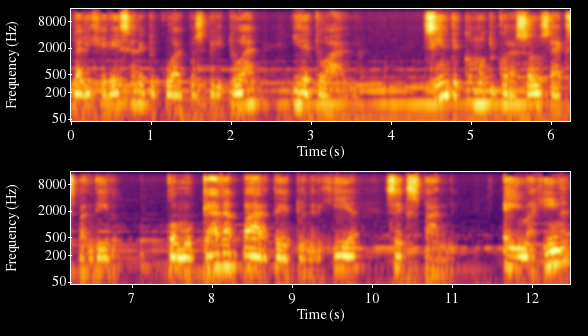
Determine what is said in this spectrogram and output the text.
la ligereza de tu cuerpo espiritual y de tu alma. Siente cómo tu corazón se ha expandido, cómo cada parte de tu energía se expande. E imagina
